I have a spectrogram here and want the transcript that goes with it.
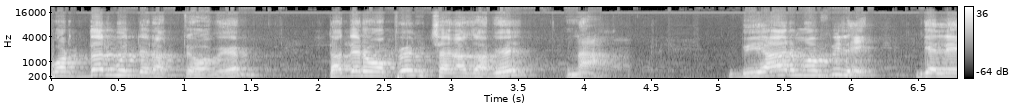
পর্দার মধ্যে রাখতে হবে, তাদের ওপেন ছাড়া যাবে না। বিহার মহফিলে গেলে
